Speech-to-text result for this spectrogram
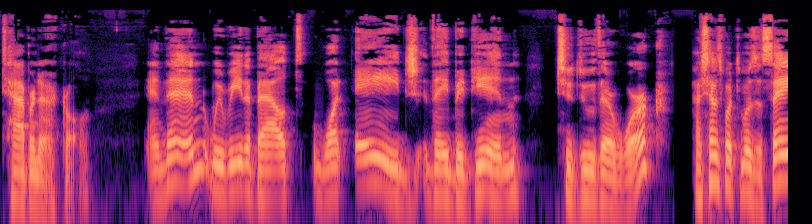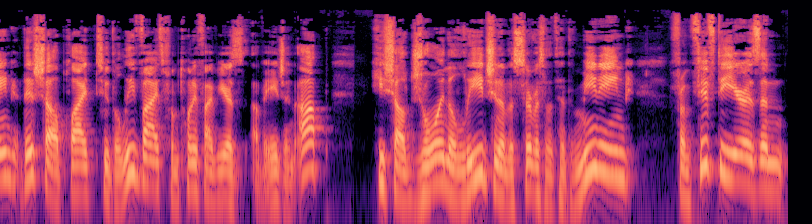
tabernacle. And then we read about what age they begin to do their work. Hashem spoke to Moses saying, this shall apply to the Levites from 25 years of age and up. He shall join the legion of the service of the tent of meeting. From 50 years and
